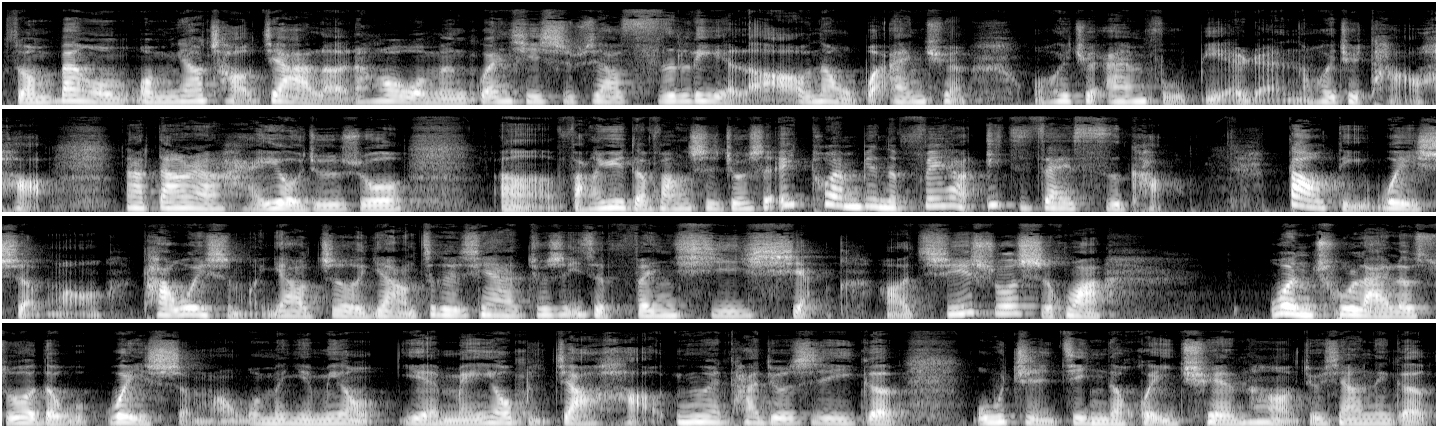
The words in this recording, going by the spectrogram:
怎么办？我我们要吵架了，然后我们关系是不是要撕裂了？哦，那我不安全，我会去安抚别人，我会去讨好。那当然还有就是说，呃，防御的方式就是，哎，突然变得非常一直在思考。到底为什么他为什么要这样？这个现在就是一直分析想，好，其实说实话，问出来了所有的为什么，我们也没有也没有比较好，因为它就是一个无止境的回圈哈，就像那个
